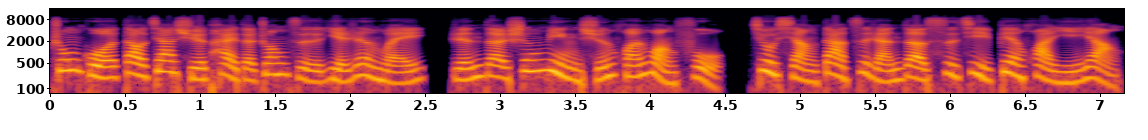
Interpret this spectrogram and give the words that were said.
中国道家学派的庄子也认为，人的生命循环往复，就像大自然的四季变化一样。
